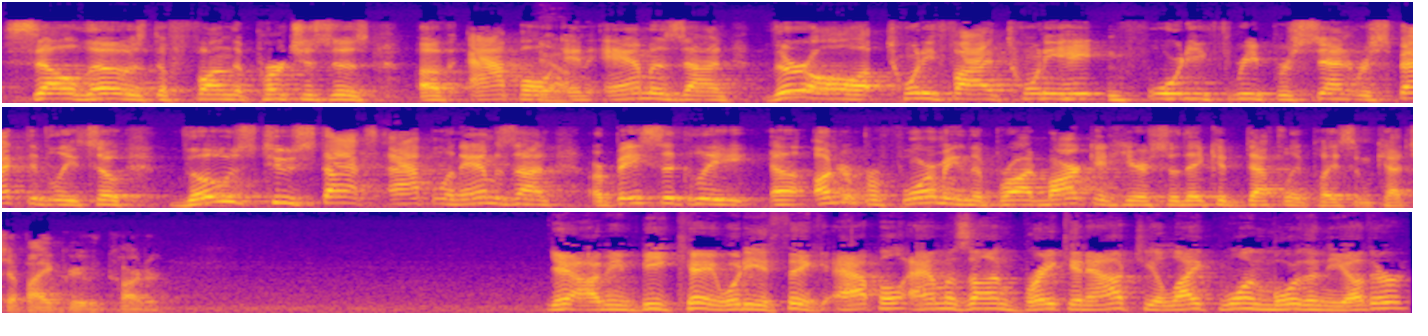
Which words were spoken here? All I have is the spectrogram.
sell those to fund the purchases of Apple yeah. and Amazon, they're all up 25, 28, and 43% respectively. So those two stocks, Apple and Amazon, are basically uh, underperforming the broad market here. So they could definitely play some catch up. I agree with Carter. Yeah, I mean, BK, what do you think? Apple, Amazon breaking out? Do you like one more than the other?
